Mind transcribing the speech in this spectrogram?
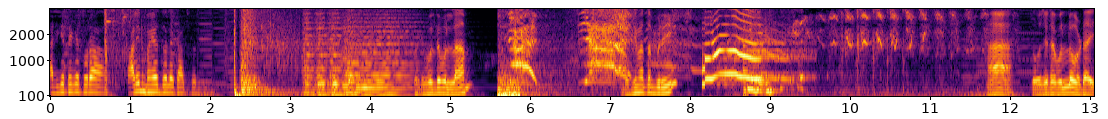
আজকে থেকে তোরা কালীন ভাইয়ের দলে কাজ করবি। তোকে বলতে বললাম বেশি মাতা বুড়ি? হ্যাঁ তো যেটা বলল ওটাই।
